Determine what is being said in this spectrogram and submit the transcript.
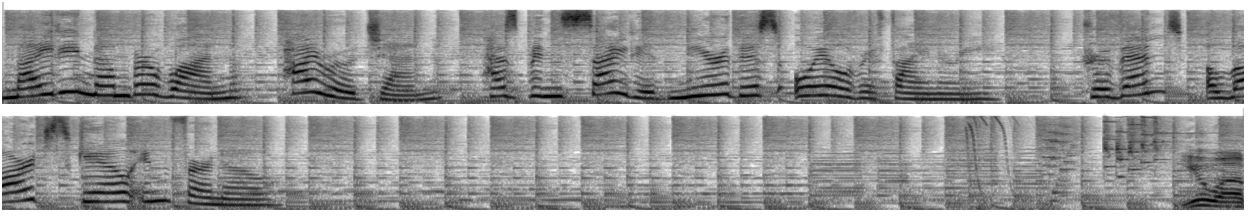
Mighty Number One, Pyrogen, has been sighted near this oil refinery. Prevent a large-scale inferno. You, are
